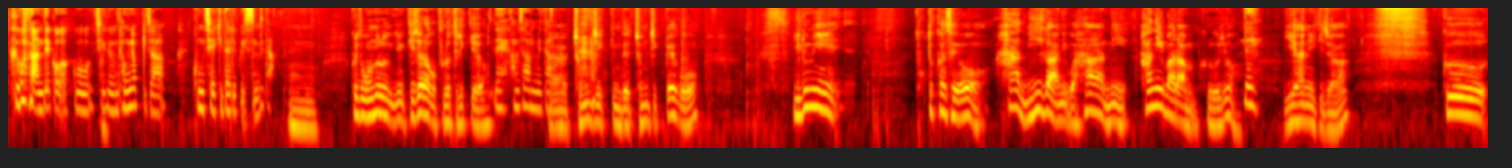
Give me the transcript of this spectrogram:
그건 안 될 것 같고, 지금 경력 기자 공채 기다리고 있습니다. 음. 그래도 오늘은 기자라고 불러드릴게요. 네, 감사합니다. 아, 전직인데 전직 빼고. 이름이 독특하세요. 한이가 아니고 한이 한이 바람 그거죠? 네. 이한이 기자. 그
